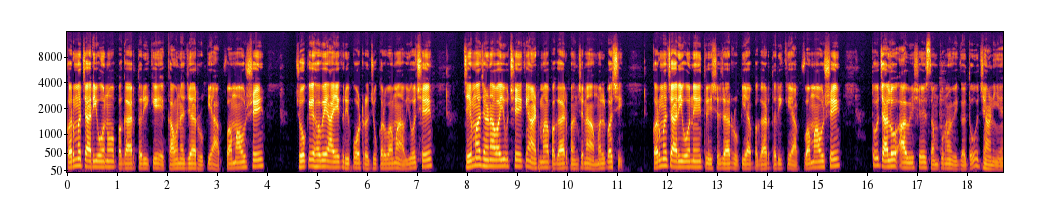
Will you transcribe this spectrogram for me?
કર્મચારીઓનો પગાર તરીકે એકાવન હજાર રૂપિયા આપવામાં આવશે જો કે હવે આ એક રિપોર્ટ રજૂ કરવામાં આવ્યો છે, જેમાં જણાવાયું છે કે આઠમા પગાર પંચના અમલ પછી કર્મચારીઓને ત્રીસ હજાર રૂપિયા પગાર તરીકે આપવામાં આવશે. તો ચાલો આ વિશે સંપૂર્ણ વિગતો જાણીએ.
